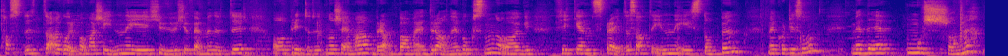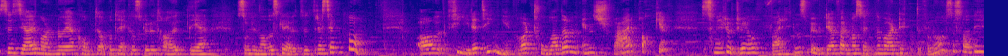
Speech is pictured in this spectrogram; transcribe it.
tastet av gårde på maskinen i 20-25 minutter og printet ut noe skjema, ba meg dra ned buksen og fikk en sprøyte satt inn i stumpen med kortison. Men det morsomme syns jeg var når jeg kom til apoteket og skulle ta ut det som hun hadde skrevet ut resept på. Av fire ting var to av dem en svær pakke. Som jeg lurte i all verden spurte jeg farmasøytene hva er dette for noe. Så sa de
